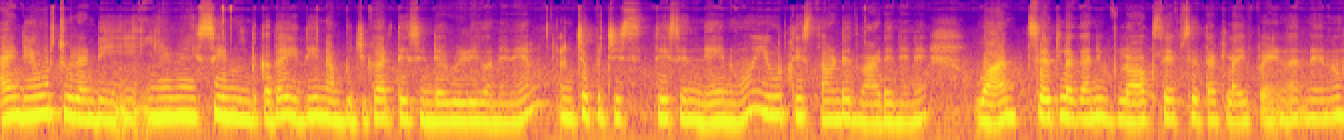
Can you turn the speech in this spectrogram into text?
అండ్ ఇవి చూడండి ఈ- సీన్ ఉంది కదా ఇది నా బుజ్జిగాడు తీసిండే వీడియో నేనే. అని చెప్పి తీసింది నేను. ఇవి తీస్తా ఉండేది వాడే నేనే. వాన్ సెట్లో కానీ బ్లాగ్ సేఫ్స్ అయితే అట్లా అయిపోయినా నేను.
